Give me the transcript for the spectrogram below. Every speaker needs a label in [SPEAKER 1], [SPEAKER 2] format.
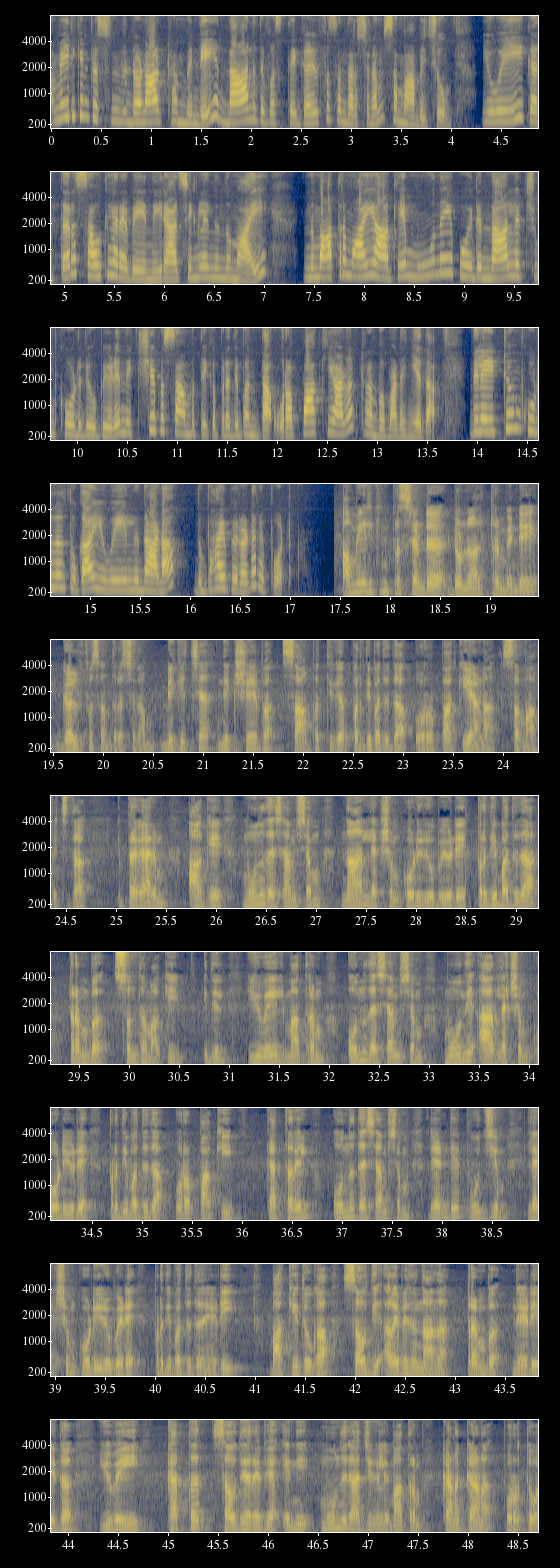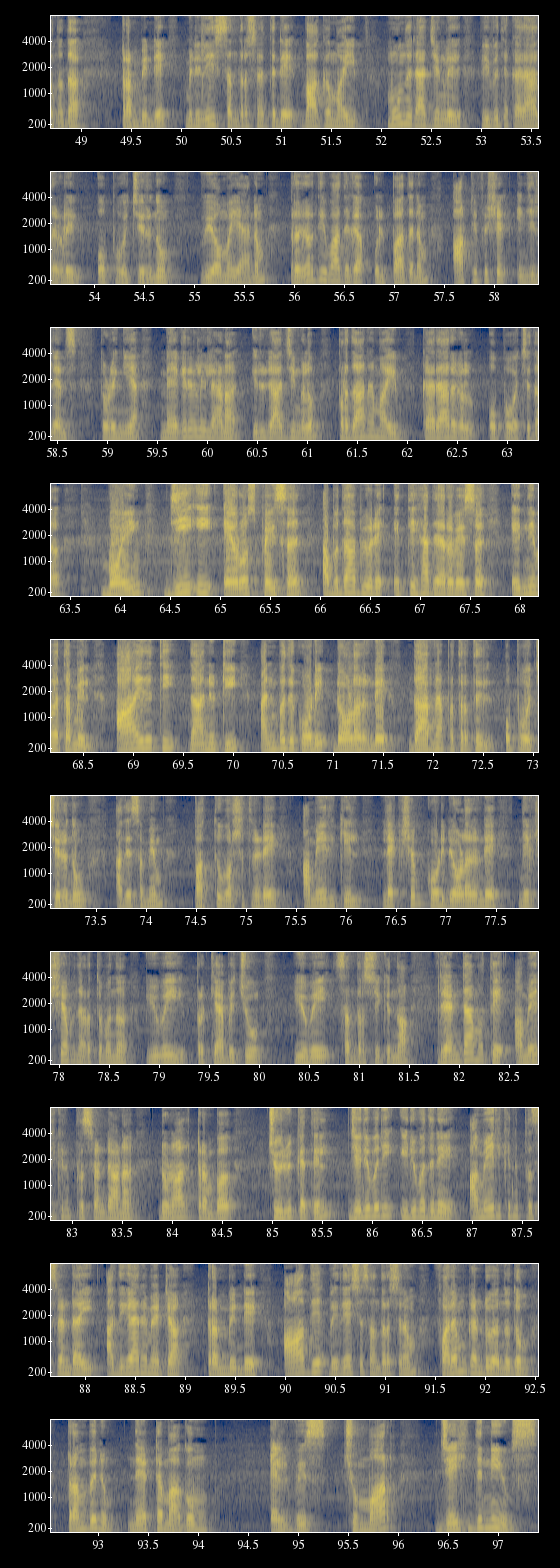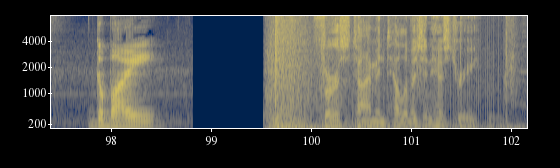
[SPEAKER 1] American president Donald ട്രംപിന്റെ നാല് ദിവസത്തെ ഗൾഫ് സന്ദർശനം സമാപിച്ചു. U A Qatar Saudi Arabia എന്നീ രാജ്യങ്ങളിൽ നിന്നുമായി ഇന്ന് മാത്രമായി ആകെ മൂന്ന് പോയിന്റ് നാല് ലക്ഷം കോടി രൂപയുടെ നിക്ഷേപ സാമ്പത്തിക പ്രതിബന്ധ ഉറപ്പാക്കിയാണ് ട്രംപ് മടങ്ങിയത്. ഇതിൽ ഏറ്റവും കൂടുതൽ തുക യു എയിൽ നിന്നാണ്. ദുബായ് ബ്യൂറോയുടെ റിപ്പോർട്ട്.
[SPEAKER 2] അമേരിക്കൻ പ്രസിഡന്റ് ഡൊണാൾഡ് ട്രംപിന്റെ ഗൾഫ് സന്ദർശനം മികച്ച നിക്ഷേപ സാമ്പത്തിക പ്രതിബദ്ധത ഉറപ്പാക്കിയാണ് സമാപിച്ചത്. ഇപ്രകാരം ആകെ മൂന്ന് ദശാംശം നാല് ലക്ഷം കോടി രൂപയുടെ പ്രതിബദ്ധത ട്രംപ് സ്വന്തമാക്കി. ഇതിൽ യു എയിൽ മാത്രം ഒന്ന് ദശാംശം മൂന്ന് ആറ് ലക്ഷം കോടിയുടെ പ്രതിബദ്ധത ഉറപ്പാക്കി. ഖത്തറിൽ ഒന്ന് ദശാംശം രണ്ട് പൂജ്യം ലക്ഷം കോടി രൂപയുടെ പ്രതിബദ്ധത നേടി. ബാക്കി തുക സൗദി അറേബ്യയിൽ നിന്നാണ് ട്രംപ് നേടിയത്. U A Qatar Saudi Arabia എന്നീ മൂന്ന് രാജ്യങ്ങളിൽ മാത്രം കണക്കാണ് പുറത്തു വന്നത് ട്രംപിന്റെ മിഡിൽ ഈസ്റ്റ് സന്ദർശനത്തിന്റെ ഭാഗമായി മൂന്ന് രാജ്യങ്ങളിൽ വിവിധ കരാറുകളിൽ ഒപ്പുവച്ചിരുന്നു. വ്യോമയാനം പ്രകൃതിവാതക ഉൽപാദനം ആർട്ടിഫിഷ്യൽ ഇന്റലിജൻസ് തുടങ്ങിയ മേഖലകളിലാണ് ഇരു രാജ്യങ്ങളും പ്രധാനമായും കരാറുകൾ ഒപ്പുവച്ചത്. ബോയിങ് ജിഇ എയറോസ്പേസ് അബുദാബിയുടെ എത്തിഹാദ് എയർവേസ് എന്നിവ തമ്മിൽ ആയിരത്തി നാനൂറ്റി അൻപത് കോടി ഡോളറിന്റെ ധാരണാപത്രത്തിൽ ഒപ്പുവച്ചിരുന്നു. അതേസമയം പത്തു വർഷത്തിനിടെ അമേരിക്കയിൽ ലക്ഷം കോടി ഡോളറിന്റെ നിക്ഷേപം നടത്തുമെന്ന് യു പ്രഖ്യാപിച്ചു. യു സന്ദർശിക്കുന്ന രണ്ടാമത്തെ അമേരിക്കൻ പ്രസിഡന്റാണ് ഡൊണാൾഡ് ട്രംപ്. ചുരുക്കത്തിൽ ജനുവരി ഇരുപതിന് അമേരിക്കൻ പ്രസിഡന്റായി അധികാരമേറ്റ ട്രംപിന്റെ ആദ്യ വിദേശ സന്ദർശനം ഫലം കണ്ടുവെന്നതും ട്രംപിനും നേട്ടമാകും. Elvis Chumar Jaihind news Dubai.
[SPEAKER 3] First time in television history,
